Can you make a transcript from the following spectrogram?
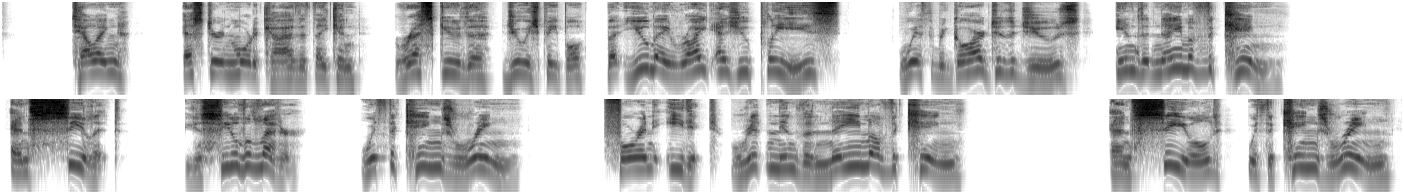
telling Esther and Mordecai that they can rescue the Jewish people, but you may write as you please with regard to the Jews in the name of the king and seal it. You can seal the letter with the king's ring for an edict written in the name of the king and sealed with the king's ring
